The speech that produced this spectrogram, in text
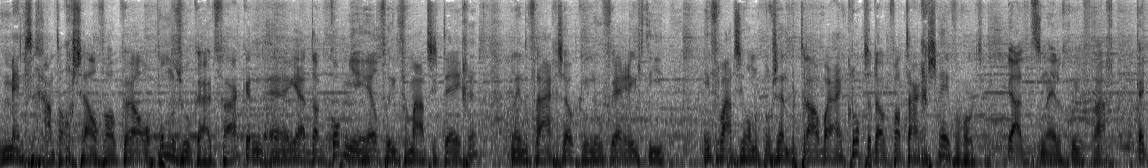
mensen gaan toch zelf ook wel op onderzoek uit vaak. En eh, ja, dan kom je heel veel informatie tegen. Alleen de vraag is ook in hoeverre is die informatie 100% betrouwbaar en klopt het ook wat daar geschreven wordt? Ja, dat is een hele goede vraag. Kijk,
